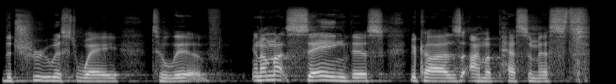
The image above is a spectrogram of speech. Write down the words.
the truest way to live. And I'm not saying this because I'm a pessimist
